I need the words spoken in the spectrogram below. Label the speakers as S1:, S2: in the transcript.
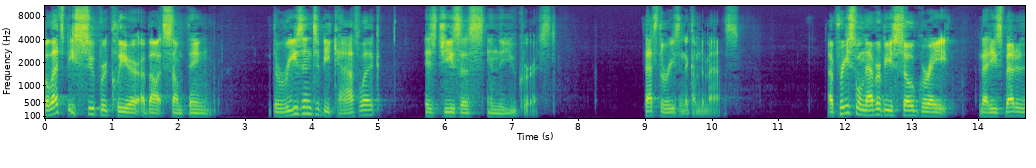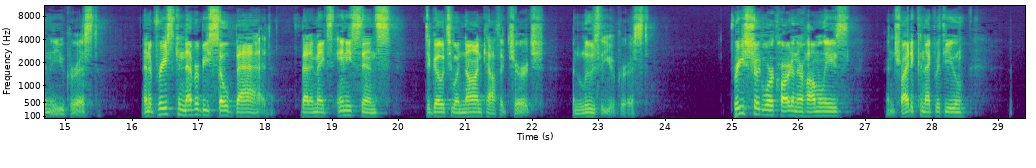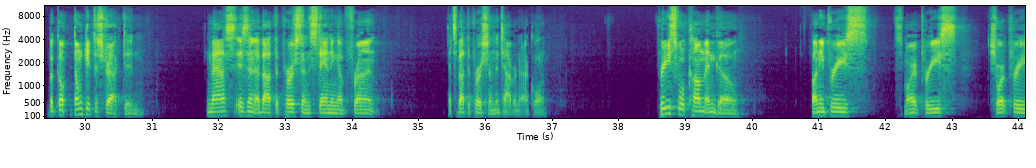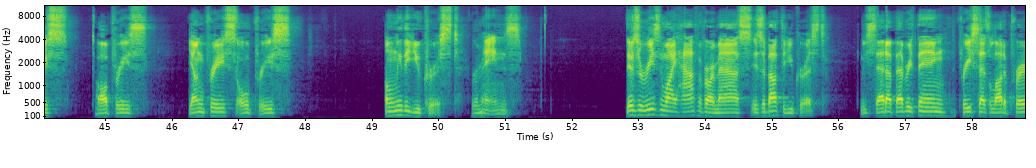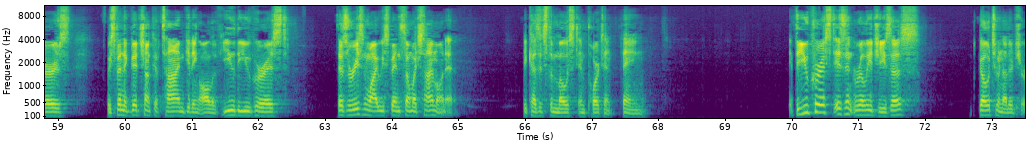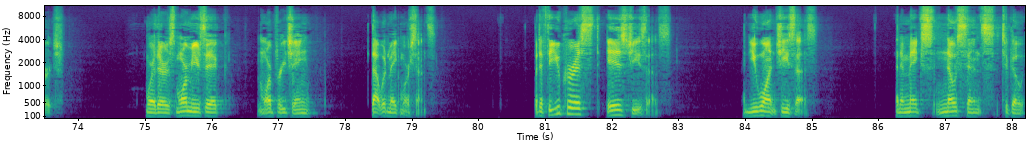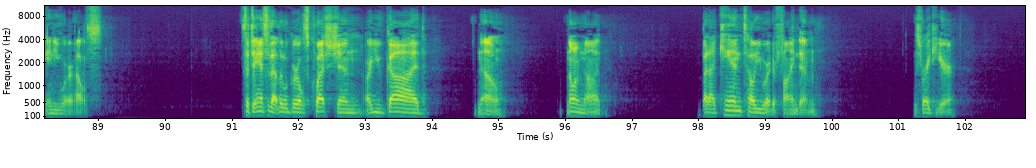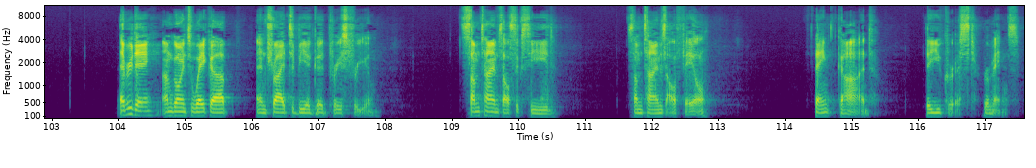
S1: But let's be super clear about something. The reason to be Catholic is Jesus in the Eucharist. That's the reason to come to Mass. A priest will never be so great that he's better than the Eucharist. And a priest can never be so bad that it makes any sense to go to a non-Catholic church and lose the Eucharist. Priests should work hard on their homilies and try to connect with you, but don't get distracted. Mass isn't about the person standing up front. It's about the person in the tabernacle. Priests will come and go. Funny priests, smart priests, short priests, tall priests, young priests, old priests. Only the Eucharist remains. There's a reason why half of our Mass is about the Eucharist. We set up everything. The priest says a lot of prayers. We spend a good chunk of time giving all of you the Eucharist. There's a reason why we spend so much time on it. Because it's the most important thing. If the Eucharist isn't really Jesus, go to another church where there's more music, more preaching. That would make more sense. But if the Eucharist is Jesus, and you want Jesus, then it makes no sense to go anywhere else. So to answer that little girl's question, are you God? No. No, I'm not. But I can tell you where to find him. He's right here. Every day, I'm going to wake up and try to be a good priest for you. Sometimes I'll succeed. Sometimes I'll fail. Thank God the Eucharist remains.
